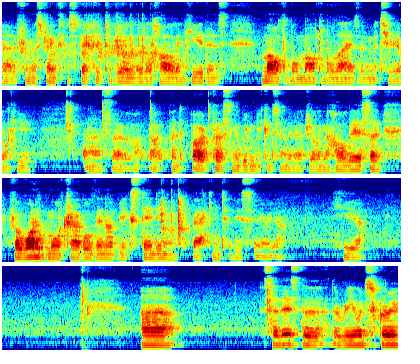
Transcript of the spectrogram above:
uh, from a strength perspective to drill a little hole in here. There's multiple multiple layers of material here. Uh, so I, I, I, personally wouldn't be concerned about drilling a hole there. So if I wanted more travel then I'd be extending back into this area here. Uh, so there's the, the rearward screw.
